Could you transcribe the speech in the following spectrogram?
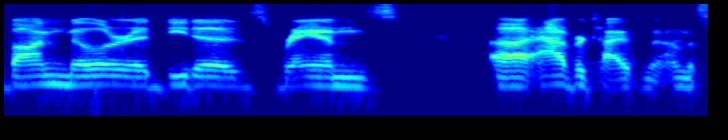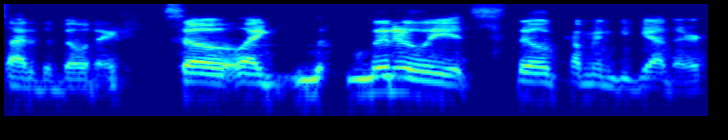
Von Miller Adidas Rams uh, advertisement on the side of the building. So, like, l- literally, it's still coming together.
